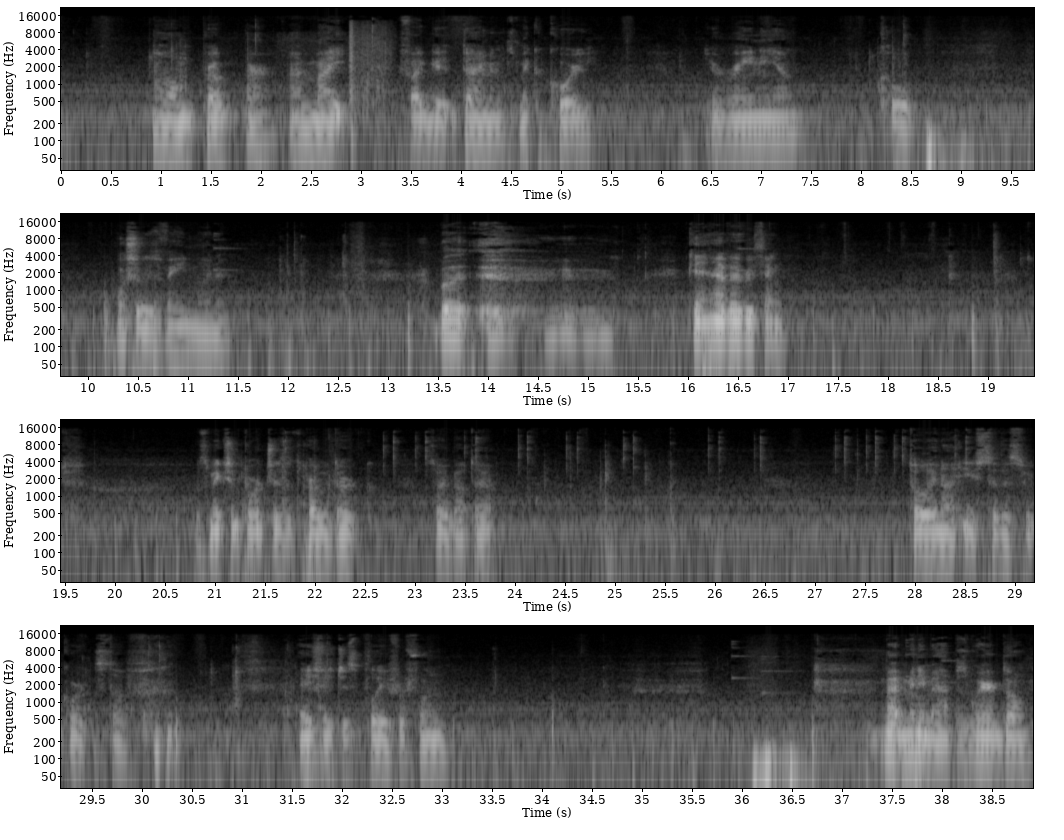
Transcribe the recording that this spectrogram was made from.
um prob or I might if I get diamonds make a quarry. Uranium. Coal. Wish it was vein miner. But can't have everything. Let's make some torches. It's probably dark. Sorry about that. Totally not used to this recording stuff. I usually just play for fun. That mini map is weird though.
